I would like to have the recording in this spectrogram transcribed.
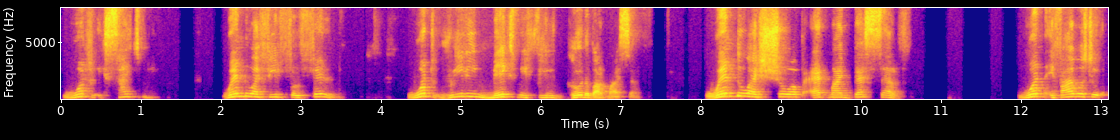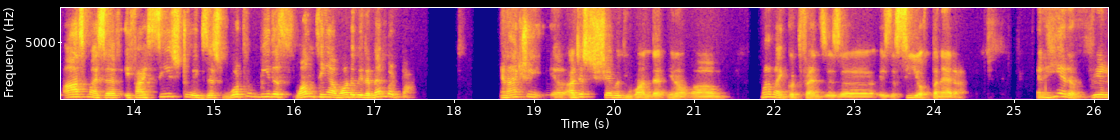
What excites me? When do i feel fulfilled? What really makes me feel good about myself? When do I show up at my best self? When, if I was to ask myself, if I ceased to exist, what would be the one thing I want to be remembered by? And actually, uh, I'll just share with you one that, you know, um, one of my good friends is, a, is the CEO of Panera. And he had a real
